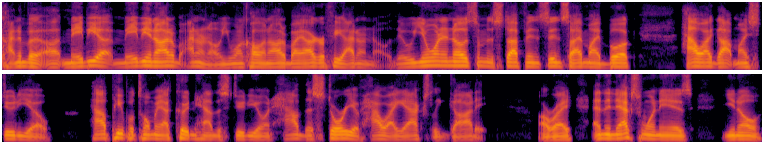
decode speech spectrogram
kind of a uh, maybe a maybe an auto I don't know. You want to call it an autobiography? I don't know. You want to know some of the stuff that's inside my book, how I got my studio, how people told me I couldn't have the studio, and how the story of how I actually got it. All right. And the next one is, you know,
